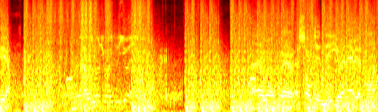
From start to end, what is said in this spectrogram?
Here. Uh, you on your way to the UN area? Uh, we're, we're assaulting the UN area at the moment.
